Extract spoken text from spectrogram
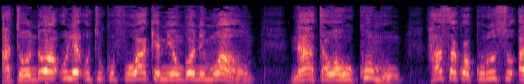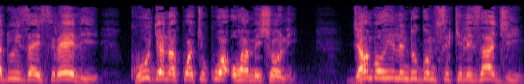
ataondoa ule utukufu wake miongoni mwao na atawahukumu hasa kwa kuruhusu adui za israeli kuja na kuwachukua uhamishoni. Jambo hili ndugu msikilizaji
